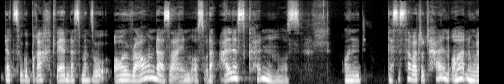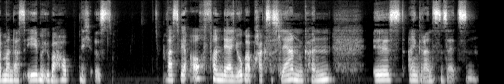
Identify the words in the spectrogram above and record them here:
dazu gebracht werden, dass man so Allrounder sein muss oder alles können muss. Und das ist aber total in Ordnung, wenn man das eben überhaupt nicht ist. Was wir auch von der Yoga-Praxis lernen können, ist ein Grenzen setzen.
